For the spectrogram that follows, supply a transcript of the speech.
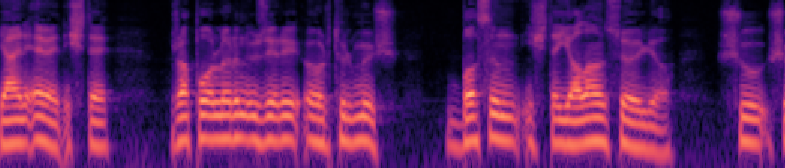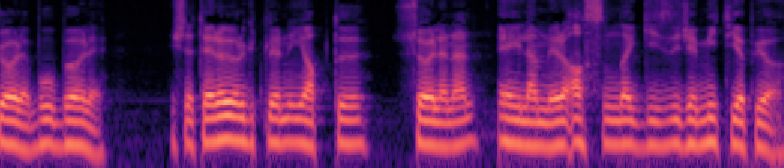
Yani evet işte raporların üzeri örtülmüş. Basın işte yalan söylüyor. Şu şöyle bu böyle. İşte terör örgütlerinin yaptığı söylenen eylemleri aslında gizlice mit yapıyor.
